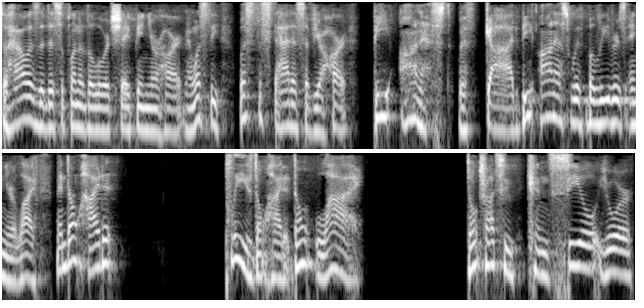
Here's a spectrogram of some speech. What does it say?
So how is the discipline of the Lord shaping your heart? Man, what's the what's the status of your heart? Be honest with God. Be honest with believers in your life. Man, don't hide it. Please don't hide it. Don't lie. Don't try to conceal your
